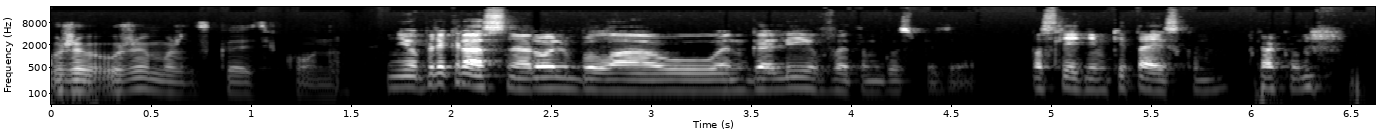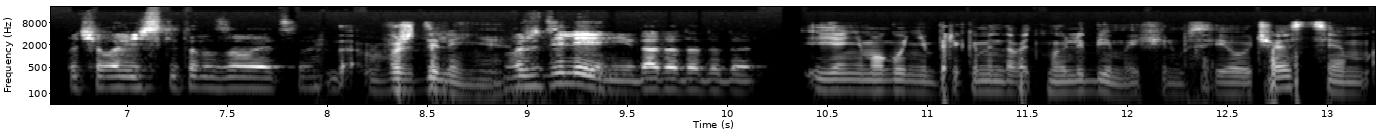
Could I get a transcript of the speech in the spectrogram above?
уже, уже можно сказать икону. У нее прекрасная роль была у Энгали в этом, господи, последнем китайском. Как он по-человечески-то называется? Да, «Вожделение». «Вожделение», да-да-да-да. И я не могу не порекомендовать мой любимый фильм с ее участием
